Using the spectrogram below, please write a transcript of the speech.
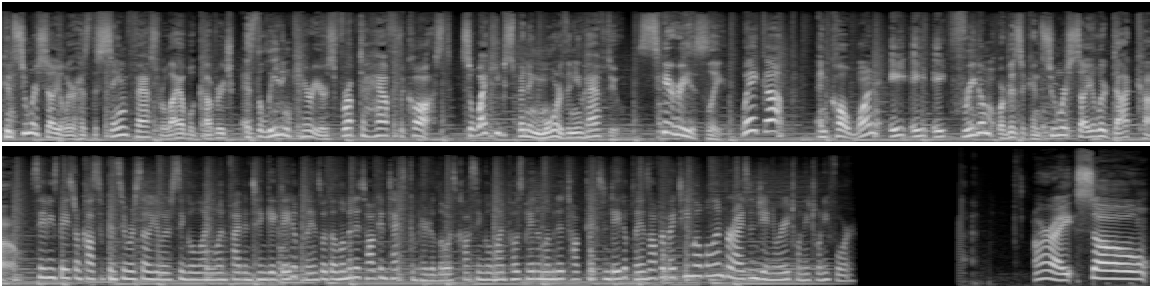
Consumer Cellular has the same fast, reliable coverage as the leading carriers for up to half the cost. So why keep spending more than you have to? Seriously, wake up and call 1 888 freedom or visit consumercellular.com. Savings based on cost of consumer cellular single line 1, 5, and 10 gig data plans with unlimited talk and text compared to lowest cost single line postpaid unlimited talk, text, and data plans offered by T Mobile and Verizon January 2024. All right. So,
